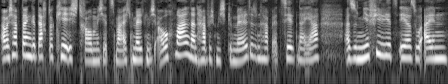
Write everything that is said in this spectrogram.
aber ich habe dann gedacht, okay, ich traue mich jetzt mal, ich melde mich auch mal. Und dann habe ich mich gemeldet und habe erzählt, na ja, also mir fiel jetzt eher so ein,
